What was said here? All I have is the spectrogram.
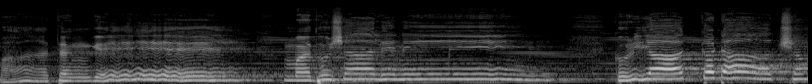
ಮಾತಂಗೆ ಮಧುಶಾಲಿನಿ ಕುರ್ಯಾತ್ಕಟಾಕ್ಷಂ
